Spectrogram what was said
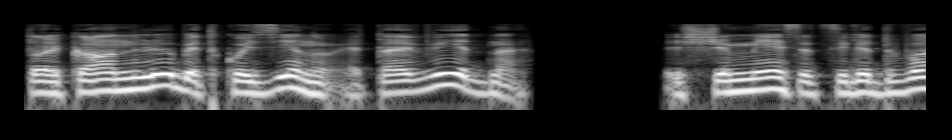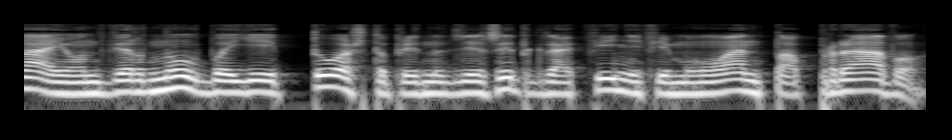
Только он любит кузину, это видно. Еще месяц или два, и он вернул бы ей то, что принадлежит графине Фимуан по праву.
